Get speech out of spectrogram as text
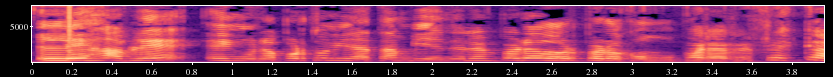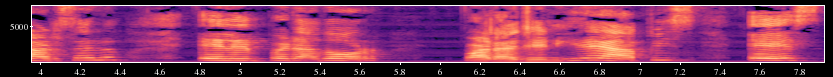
Les hablé en una oportunidad también del emperador, pero como para refrescárselo, el emperador para Jenny de Apis es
